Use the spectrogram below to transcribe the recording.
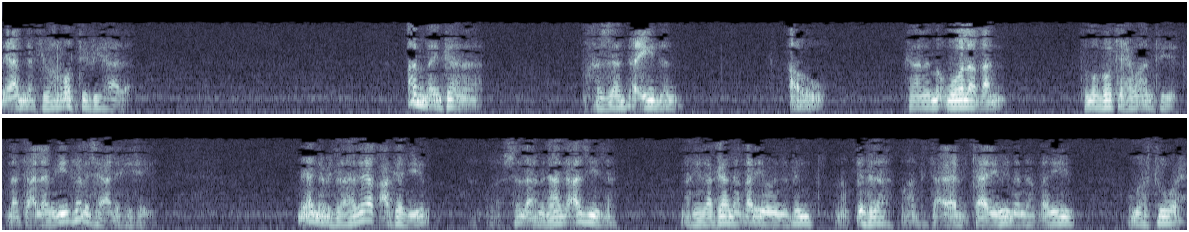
لأنك فرطت في هذا أما إن كان الخزان بعيدا أو كان مغلقا ثم فتح وأنت لا تعلمين فليس عليك شيء. لأن مثل هذا يقع كثير والسلامة من هذا عزيزة. لكن إذا كان قريبا من البنت من الطفلة وأنت تعرفين أنه قريب ومفتوح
